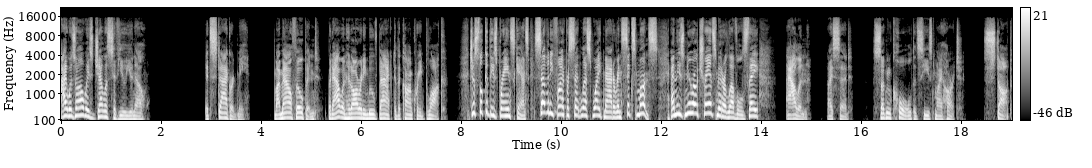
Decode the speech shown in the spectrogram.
I was always jealous of you, you know. It staggered me. My mouth opened, but Alan had already moved back to the concrete block. Just look at these brain scans 75% less white matter in six months, and these neurotransmitter levels, they. Alan, I said. Sudden cold had seized my heart. Stop.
